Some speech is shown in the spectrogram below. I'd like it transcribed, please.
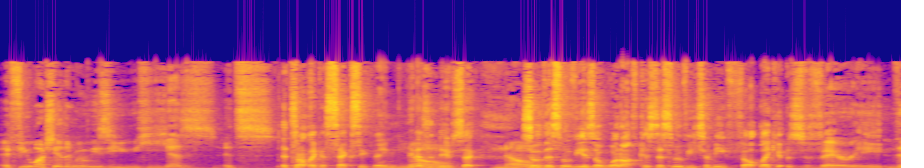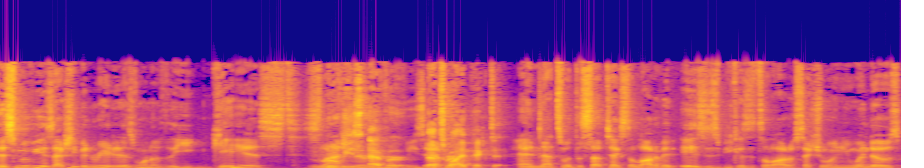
If you watch the other movies, you, he has it's It's not like a sexy thing. He doesn't do sex. No. So this movie is a one-off because this movie to me felt like it was very This movie has actually been rated as one of the gayest movies ever. movies That's ever. why I picked it. and that's what the subtext. A lot of it is is because it's a lot of sexual innuendos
